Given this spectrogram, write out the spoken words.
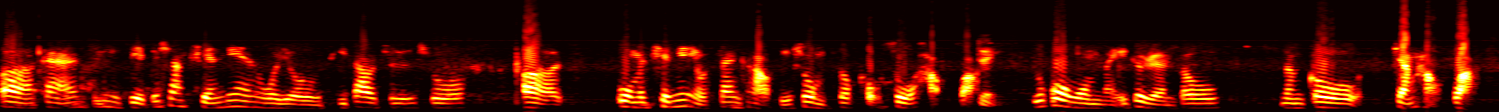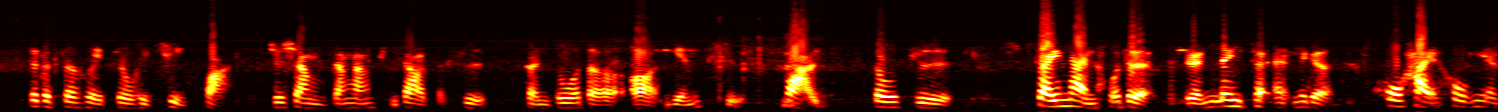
呃，感恩金玉姐，就像前面我有提到，就是说，呃，我们前面有三个好，比如说我们说口说好话，对，如果我们每一个人都能够讲好话，这个社会就会进化。就像刚刚提到的是很多的呃言辞话语。都是灾难或者人类在那个祸害后面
